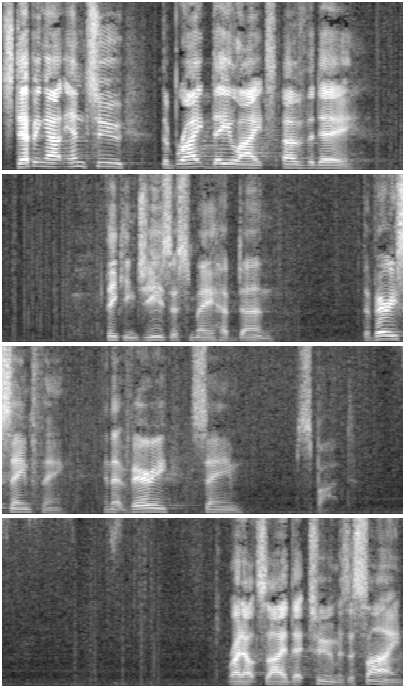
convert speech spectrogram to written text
stepping out into the bright daylight of the day, thinking Jesus may have done the very same thing in that very same spot. Right outside that tomb is a sign,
